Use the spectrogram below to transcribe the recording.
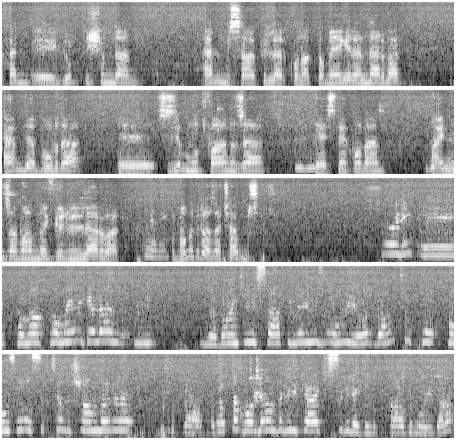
Efendim e, yurt dışından hem misafirler konaklamaya gelenler var hem de burada e, sizin mutfağınıza destek olan aynı zamanda gönüllüler var. Evet. Bunu biraz açar mısınız? Şöyle e, konaklamaya gelen yabancı misafirlerimiz oluyor. Daha çok ko- konsolosluk çalışanları var. Hatta Hollanda Büyükelçisi bile gelip kaldı burada.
